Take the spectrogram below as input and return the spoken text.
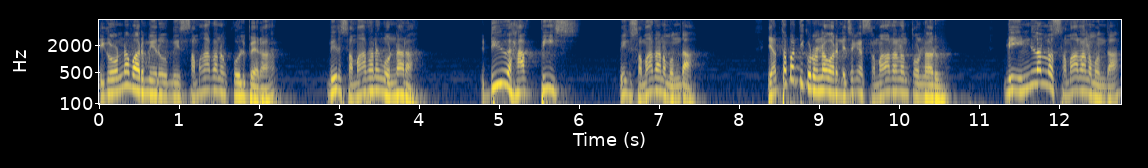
ఇక్కడ ఉన్నవారు మీరు మీ సమాధానం కోల్పోయారా? మీరు సమాధానంగా ఉన్నారా? డూ యూ హ్యావ్ పీస్ మీకు సమాధానం ఉందా? ఎంతమంది ఇక్కడ ఉన్నవారు నిజంగా సమాధానంతో ఉన్నారు? మీ ఇండ్లల్లో సమాధానం ఉందా?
